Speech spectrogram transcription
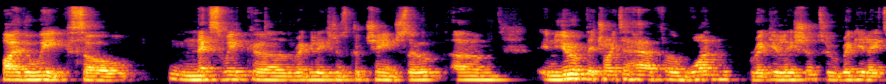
by the week, so next week uh, the regulations could change. So um, in Europe, they try to have uh, one regulation to regulate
